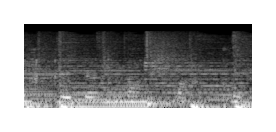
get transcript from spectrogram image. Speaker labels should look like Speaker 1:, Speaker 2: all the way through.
Speaker 1: dire que Bernard parcourt plein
